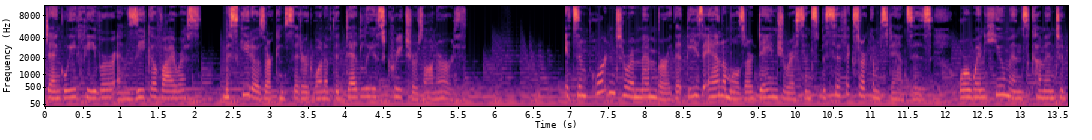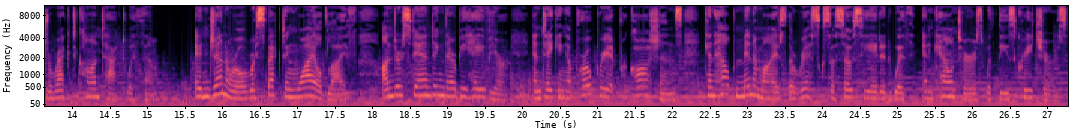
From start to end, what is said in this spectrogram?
dengue fever, and Zika virus, mosquitoes are considered one of the deadliest creatures on Earth. It's important to remember that these animals are dangerous in specific circumstances or when humans come into direct contact with them. In general, respecting wildlife, understanding their behavior, and taking appropriate precautions can help minimize the risks associated with encounters with these creatures.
